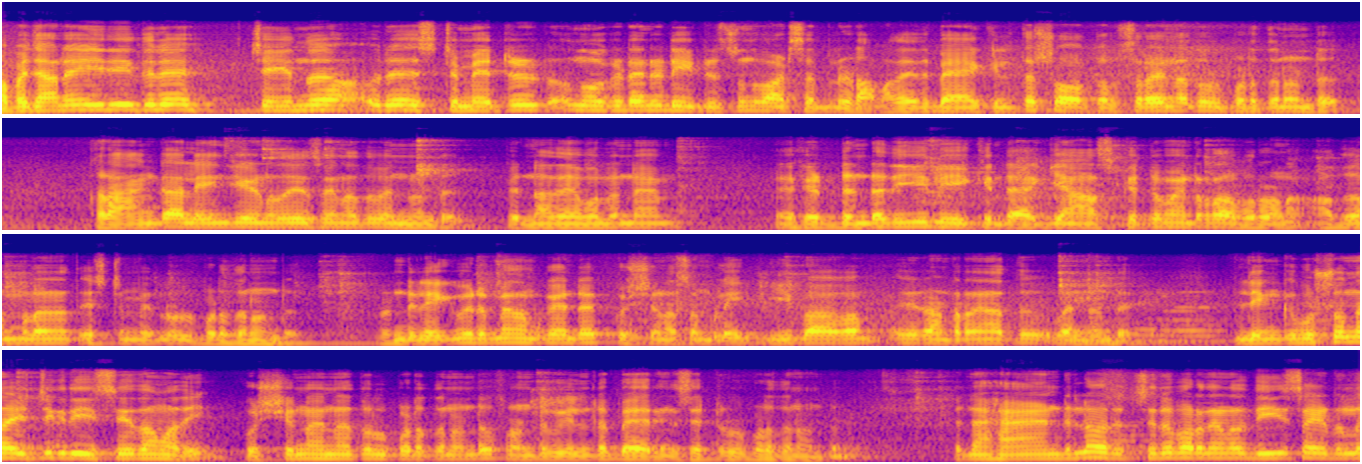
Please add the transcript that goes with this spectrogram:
അപ്പോൾ ഞാൻ ഈ രീതിയിൽ ചെയ്യുന്ന ഒരു എസ്റ്റിമേറ്റ് നോക്കിയിട്ട് അതിന്റെ ഡീറ്റെയിൽസ് ഒന്ന് വാട്സാപ്പിൽ ഇടാം. അതായത് ബാക്കിലത്തെ ഷോക്ക് അപ്സർ അതിനകത്ത് ഉൾപ്പെടുത്തുന്നുണ്ട്. ക്രാങ്ക് അലൈൻ ചെയ്യണത് കേസ് അതിനകത്ത് വരുന്നുണ്ട്. പിന്നെ അതേപോലെ തന്നെ ഹെഡിന്റെ ഈ ലീക്കിന്റെ ആ ഗ്യാസ്കറ്റും അതിന്റെ റബ്ബറാണ് അത് നമ്മൾ അതിനകത്ത് എസ്റ്റിമേറ്റിൽ ഉൾപ്പെടുത്തുന്നുണ്ട്. ഫ്രണ്ടിലേക്ക് വരുമ്പോൾ നമുക്ക് അതിന്റെ ക്വസ്റ്റ്യൻ അസംബ്ലി ഈ ഭാഗം ഈ രണ്ടെണ്ണത്തിനകത്ത് വരുന്നുണ്ട്. ലിങ്ക് ബുഷ് ഒന്ന് അഴിച്ച് ഗ്രീസ് ചെയ്താൽ മതി. കുഷ്യൻ അതിനകത്ത് ഉൾപ്പെടുത്തുന്നുണ്ട്. ഫ്രണ്ട് വീലിന്റെ ബെയറിംഗ് സെറ്റ് ഉൾപ്പെടുത്തുന്നുണ്ട്. പിന്നെ ഹാൻഡിൽ ഉരച്ചിൽ പറഞ്ഞാൽ ഈ സൈഡിൽ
